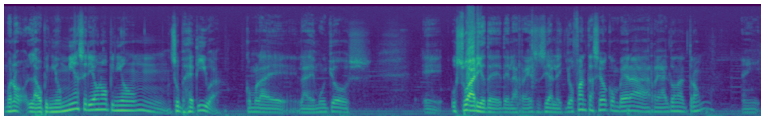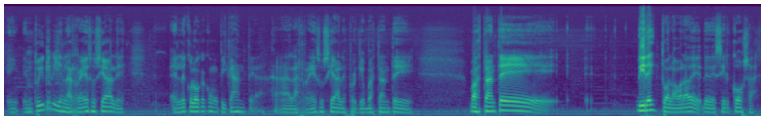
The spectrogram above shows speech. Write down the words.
Bueno, la opinión mía sería una opinión subjetiva, como la de, la de muchos eh, usuarios de, las redes sociales. Yo fantaseo con ver a Real Donald Trump en, Twitter y en las redes sociales. Él le coloca como picante a, las redes sociales porque es bastante, bastante directo a la hora de, decir cosas.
